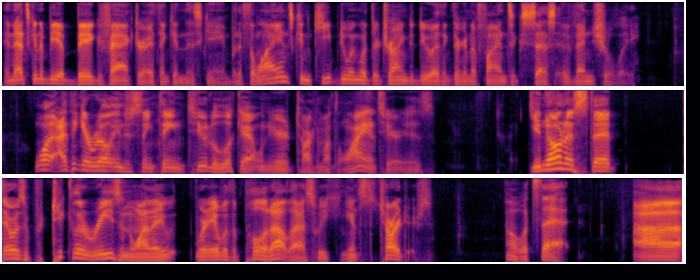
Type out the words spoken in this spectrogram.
And that's going to be a big factor, I think, in this game. But if the Lions can keep doing what they're trying to do, I think they're going to find success eventually. Well, I think a real interesting thing too to look at when you're talking about the Lions here is you notice that there was a particular reason why they were able to pull it out last week against the Chargers. Oh, what's that? Uh,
